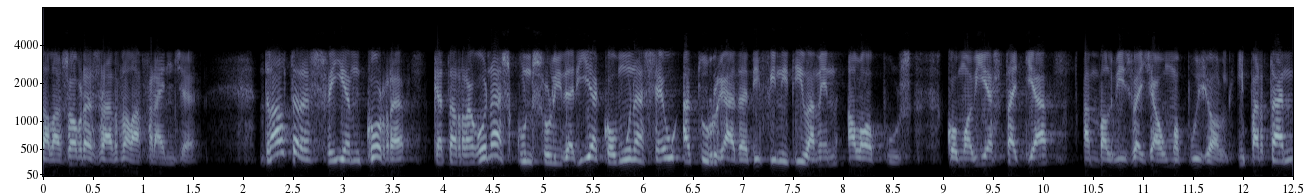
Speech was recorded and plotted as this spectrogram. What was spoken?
de les obres d'art de la franja. D'altres feien córrer que Tarragona es consolidaria com una seu atorgada definitivament a l'Opus, com havia estat ja amb el bisbe Jaume Pujol, i per tant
